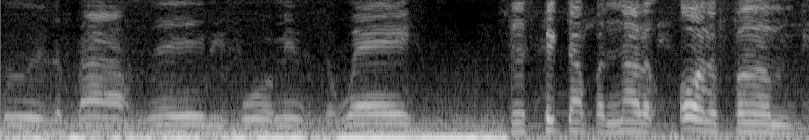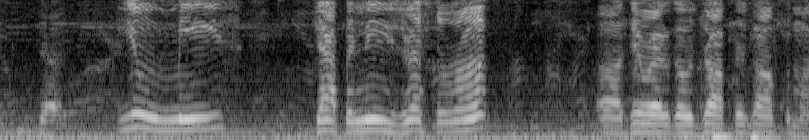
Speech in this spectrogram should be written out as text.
who is about maybe four minutes away just picked up another order from the Yumi's Japanese restaurant. Uh, getting ready to go drop this off to my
